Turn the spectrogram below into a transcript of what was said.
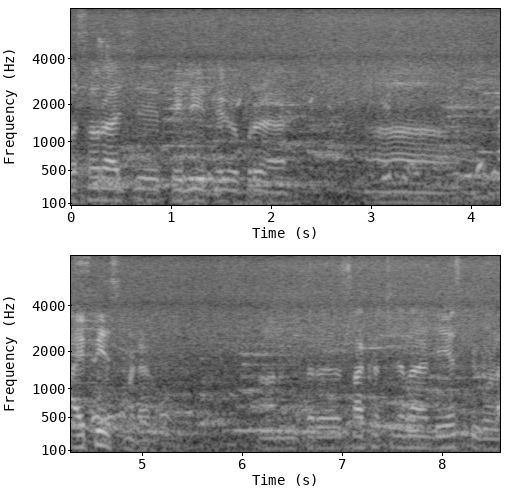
ಬಸವರಾಜ್ ತೇಲಿ ಅಂತ ಹೇಳಿ ಒಬ್ಬರು ಐ ಪಿ ಎಸ್ ಮಾಡ್ಯಾರ. ಆನಂತರ ಸಾಕಷ್ಟು ಜನ ಡಿ ಎಸ್ ಪಿಗಳ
